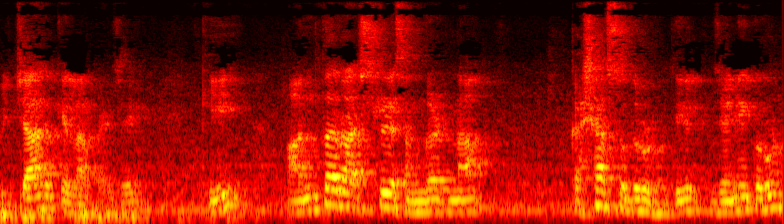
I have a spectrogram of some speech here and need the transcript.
विचार केला पाहिजे की आंतरराष्ट्रीय संघटना कशा सुदृढ होतील जेणेकरून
